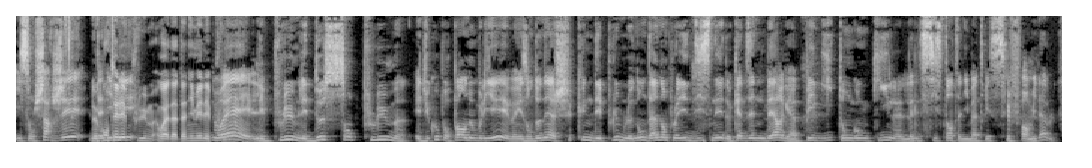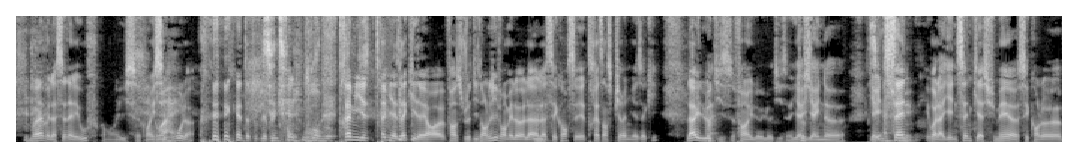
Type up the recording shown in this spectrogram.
ils sont chargés de compter les plumes, ouais, d'animer les plumes. Ouais, les plumes, les 200 plumes. Et du coup, pour pas en oublier, eh ben, ils ont donné à chacune des plumes le nom d'un employé de Disney, de Katzenberg à Peggy Tongonki, l'assistante animatrice. C'est formidable. Ouais, mais la scène elle est ouf quand il quand il s'ébroue là. T'as toutes les très très Miyazaki d'ailleurs. Euh, enfin, je le dis dans le livre, mais la, la, mm. séquence est très inspirée de Miyazaki. Là, ils le disent. Enfin, ils le, disent. Il y a, il y a une il y a une scène. Voilà, il y a une scène qui est assumée. Euh, c'est quand le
